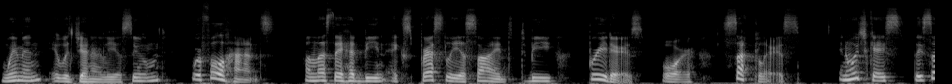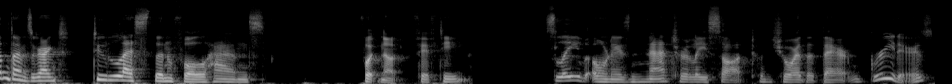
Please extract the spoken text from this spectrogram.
Women, it was generally assumed, were full hands, unless they had been expressly assigned to be breeders or sucklers in which case they sometimes ranked to less than full hands. Footnote 15. Slave owners naturally sought to ensure that their breeders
